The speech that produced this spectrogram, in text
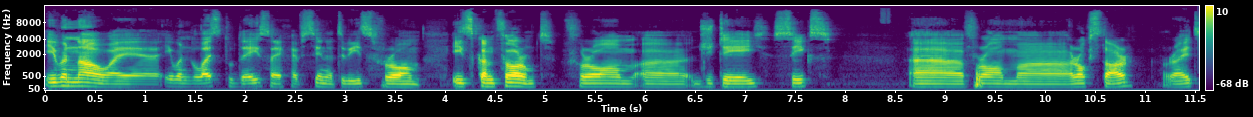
even now, I even the last two days, I have seen a tweets from it's confirmed from uh, GTA Six, uh, from uh, Rockstar, right?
